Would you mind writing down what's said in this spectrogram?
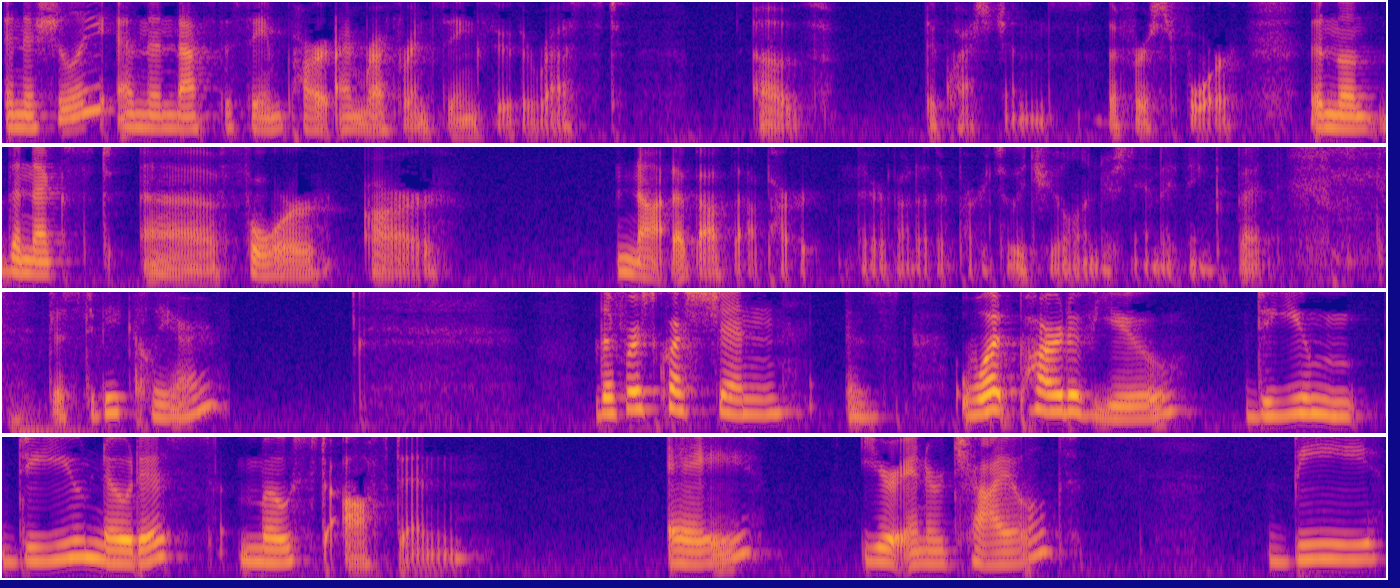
initially, and then that's the same part I'm referencing through the rest of the questions, the first four. Then the, the next uh, four are not about that part, they're about other parts, which you'll understand, I think. But just to be clear, the first question is What part of you do you do you notice most often? A, your inner child, B,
